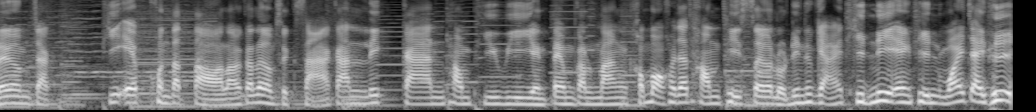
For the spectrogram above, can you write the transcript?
เริ่มจาก PF คนตัดต่อเราก็เริ่มศึกษาการลิกการทำ PV อย่างเต็มกำลัง เขาบอกเขาจะทำทีเซอร์โหลดดิ้งทุกอย่างให้ทินนี่เองทินไว้ใจพี่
